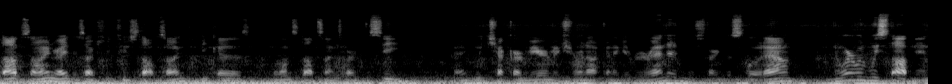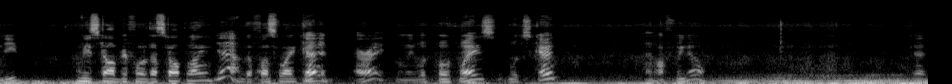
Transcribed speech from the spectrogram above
stop sign, right? There's actually two stop signs because the one stop sign is hard to see. Right? We check our mirror, make sure we're not going to get rear-ended. We're starting to slow down. And where would we stop, Mandy? We stop before the stop line. Yeah. The first white Good. line. All right. Let me look both ways, looks good. And off we go. Good.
